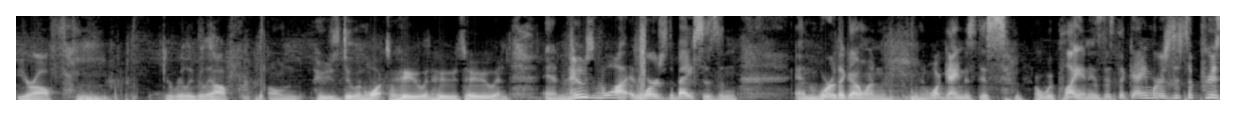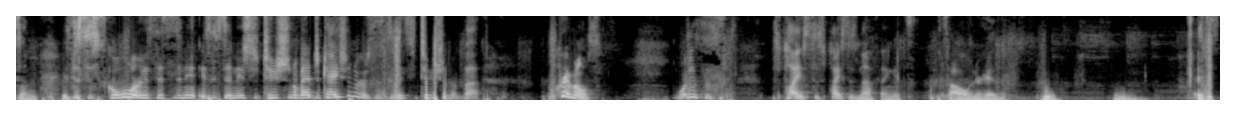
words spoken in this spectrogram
you're off. You're really, really off on who's doing what to who and who's who and, and who's what and where's the bases and, and where are they going and what game is this are we playing? Is this a game or is this a prison? Is this a school or is this an, is this an institution of education or is this an institution of uh, criminals? What is this, this place? This place is nothing. It's, it's all in your head. It's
